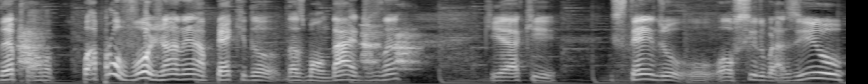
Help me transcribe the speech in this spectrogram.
né? Aprovou já, né? A PEC do, das bondades, né? Que é a que estende o, o Auxílio Brasil,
